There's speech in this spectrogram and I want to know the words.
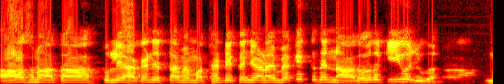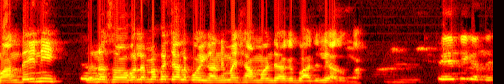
ਆ ਸੁਣਾਤਾ ਤੂੰ ਲਿਆ ਕੇ ਨੀ ਦਿੱਤਾ ਮੈਂ ਮੱਥਾ ਟੇਕਣ ਜਾਣਾ ਮੈਂ ਕਿ ਇੱਕ ਦਿਨ ਨਾ ਦੋ ਤਾਂ ਕੀ ਹੋ ਜਾਊਗਾ? ਮੰਨਦੇ ਹੀ ਨਹੀਂ। ਮੈਨੂੰ ਸੌ ਗੱਲਾਂ ਮੈਂ ਕਿਹਾ ਚੱਲ ਕੋਈ ਗੱਲ ਨਹੀਂ ਮੈਂ ਸ਼ਾਮਾਂ ਨੂੰ ਜਾ ਕੇ ਬਾਅਦ ਚ ਲਿਆ ਦੂੰਗਾ। ਫੇਰ ਕੀ ਕਰਦੇ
